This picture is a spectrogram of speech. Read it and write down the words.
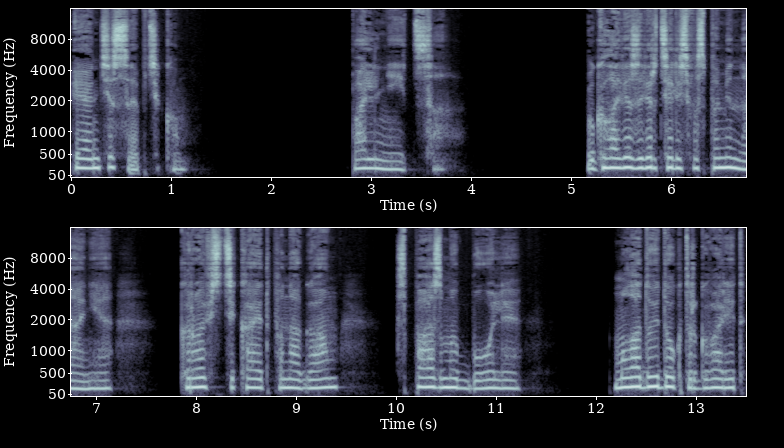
и антисептиком. Больница. В голове завертелись воспоминания — Кровь стекает по ногам, спазмы боли. Молодой доктор говорит,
